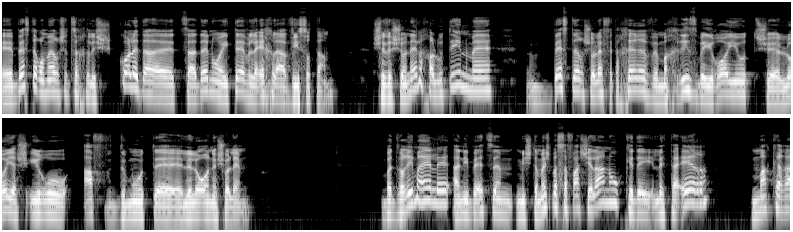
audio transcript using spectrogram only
אה, בסטר אומר שצריך לשקול את ה- את צעדינו היטב לאיך להביס אותם. שזה שונה לחלוטין מבסטר שולף את החרב ומכריז בהירואיות שלא ישאירו אף דמות אה, ללא עונש הולם. בדברים האלה אני בעצם משתמש בשפה שלנו כדי לתאר מה קרה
